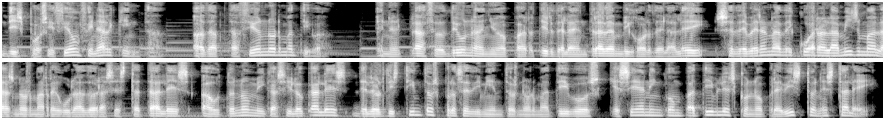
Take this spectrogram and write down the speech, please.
Disposición final quinta. Adaptación normativa. En el plazo de un año a partir de la entrada en vigor de la ley, se deberán adecuar a la misma las normas reguladoras estatales, autonómicas y locales de los distintos procedimientos normativos que sean incompatibles con lo previsto en esta ley.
